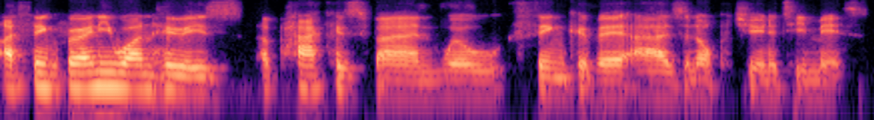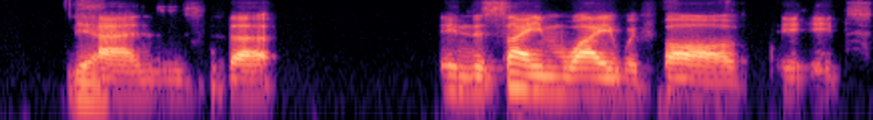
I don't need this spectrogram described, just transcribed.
I think for anyone who is a Packers fan will think of it as an opportunity miss. Yeah. And that in the same way with Favre, it, it's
